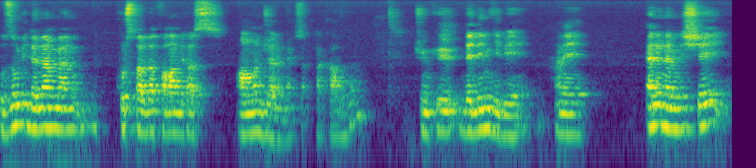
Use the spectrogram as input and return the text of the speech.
uzun bir dönem ben kurslarda falan biraz Almanca öğrenmek zorunda kaldım. Çünkü dediğim gibi hani en önemli şey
